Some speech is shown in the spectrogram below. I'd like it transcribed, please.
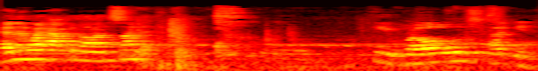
and then what happened on Sunday? He rose again,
